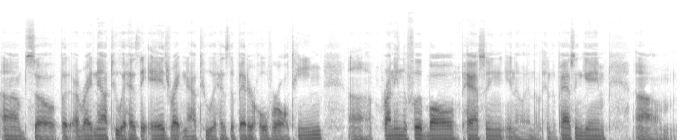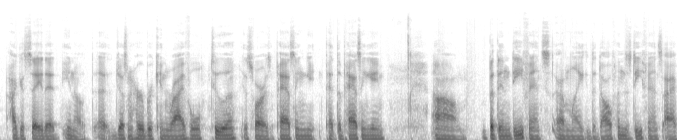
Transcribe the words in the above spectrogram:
Um, so, but uh, right now Tua has the edge. Right now Tua has the better overall team. Uh, running the football, passing, you know, in the, in the passing game. Um, I could say that you know uh, Justin Herbert can rival Tua as far as the passing the passing game. Um, but then defense, I'm like the Dolphins' defense. I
